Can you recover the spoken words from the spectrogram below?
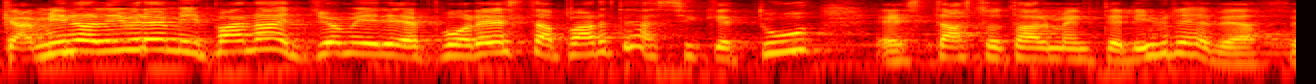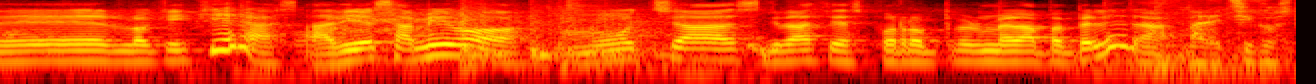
camino libre, mi pana, yo me iré por esta parte, así que tú estás totalmente libre de hacer lo que quieras. Adiós, amigo. Muchas gracias por romperme la papelera. Vale, chicos,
